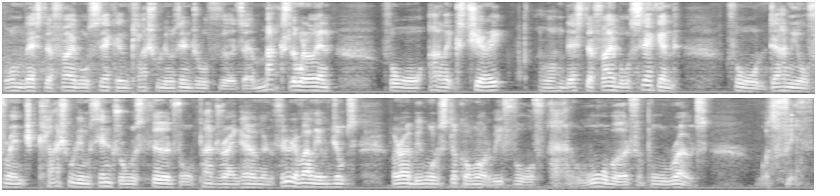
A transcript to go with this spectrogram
one Leicester Fable second, Clash Williams Central third. So Max the winner then for Alex Cherry. One Leicester Fable second for Daniel French. Clash Williams Central was third for Padraig Hogan. Through the Valley of Jumps for Obi-Wan Stuck on well to be fourth. And Warbird for Paul Rhodes was fifth.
